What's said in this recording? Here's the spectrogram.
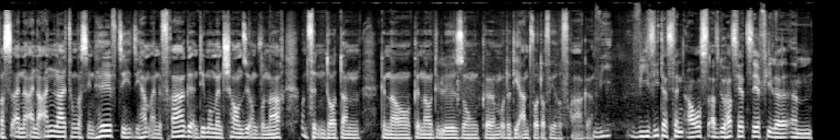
was eine, eine Anleitung, was ihnen hilft. Sie, sie haben eine Frage, in dem Moment schauen sie irgendwo nach und finden dort dann genau, genau die Lösung ähm, oder die Antwort auf ihre Frage. Wie, wie sieht das denn aus? Also du hast jetzt sehr viele ähm,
